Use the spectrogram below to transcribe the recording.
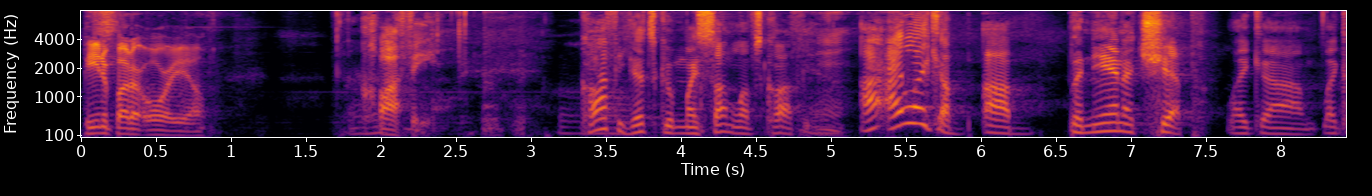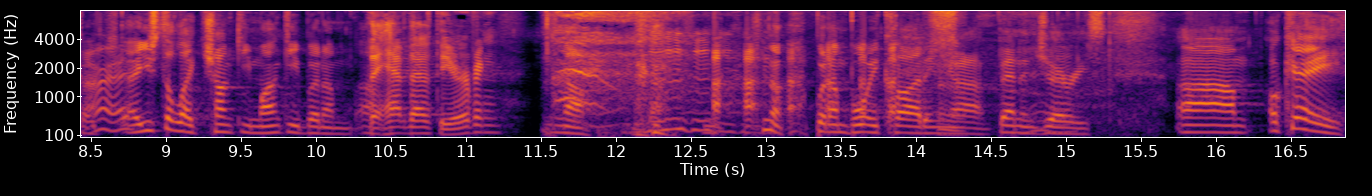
Peanut butter Oreo. Coffee. Coffee, that's good. My son loves coffee. I, I like a, a banana chip. Like um, like a, All right. I used to like Chunky Monkey, but I'm, I'm They have that at the Irving? no, no, but I'm boycotting uh, Ben and Jerry's. Um, okay,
